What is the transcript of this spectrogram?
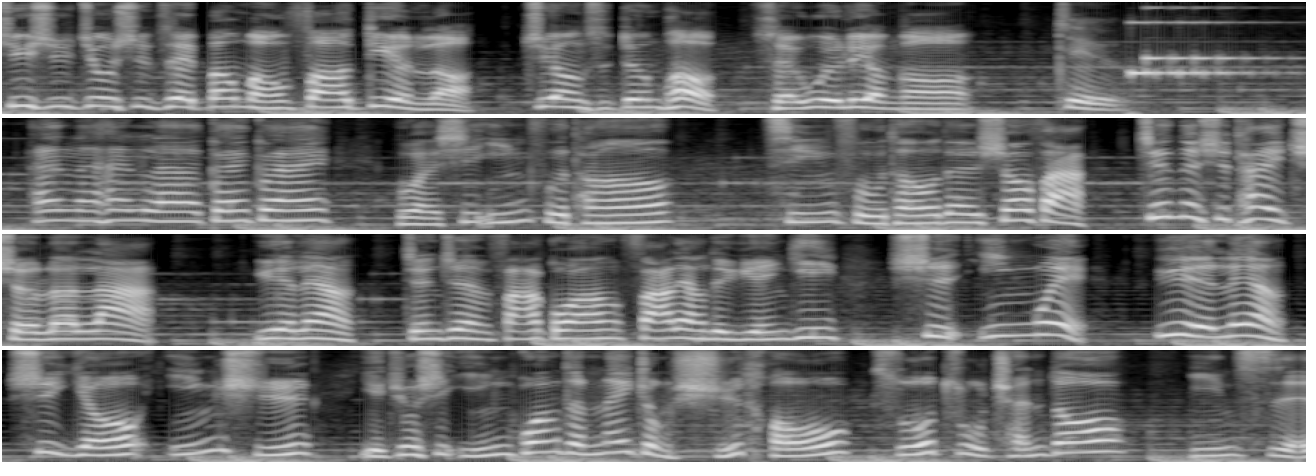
其实就是在帮忙发电啦。这样子灯泡才会亮啊。Two。Hello Hello，乖乖，我是银斧头。金斧头的说法真的是太扯了啦！月亮真正发光发亮的原因，是因为月亮是由银石，也就是荧光的那种石头所组成的哦。因此，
